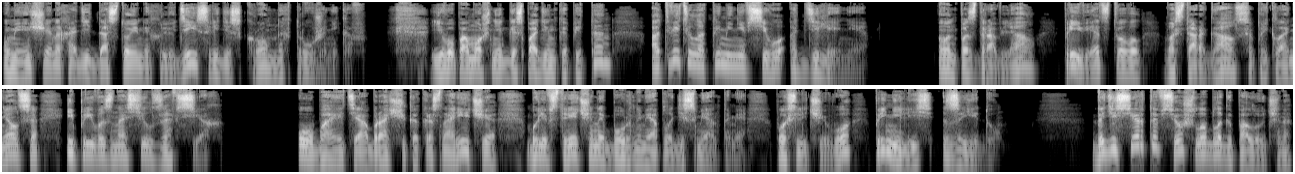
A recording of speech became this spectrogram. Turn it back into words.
умеющее находить достойных людей среди скромных тружеников. Его помощник господин капитан ответил от имени всего отделения. Он поздравлял, приветствовал, восторгался, преклонялся и превозносил за всех. Оба эти образчика красноречия были встречены бурными аплодисментами, после чего принялись за еду. До десерта все шло благополучно,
